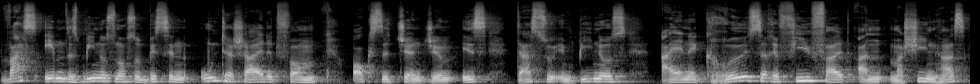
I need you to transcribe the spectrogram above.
Was eben das Binus noch so ein bisschen unterscheidet vom Oxygen Gym ist, dass du im Binus eine größere Vielfalt an Maschinen hast.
